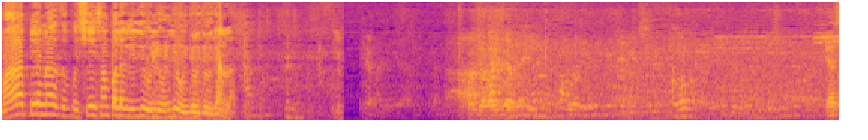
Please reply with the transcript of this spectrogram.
मा पेन शे संपायला लागली लिहून लिहून लिहून देऊ देऊ त्यांना. Yes.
